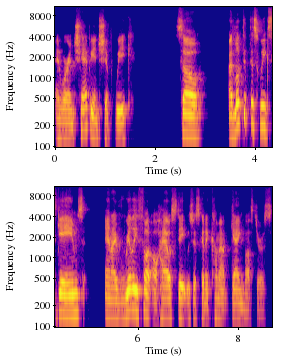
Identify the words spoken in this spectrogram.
and we're in championship week. So I looked at this week's games, and I really thought Ohio State was just going to come out gangbusters.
